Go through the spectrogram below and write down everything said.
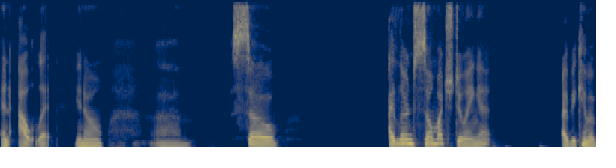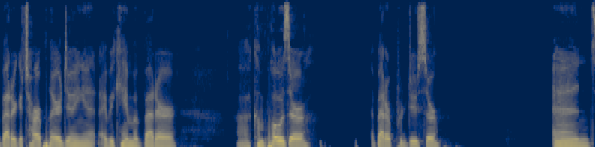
an outlet, you know. Um, so I learned so much doing it. I became a better guitar player doing it. I became a better uh, composer, a better producer. And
